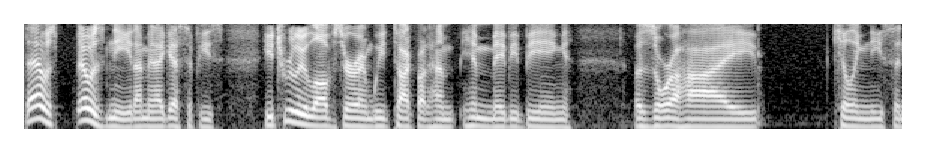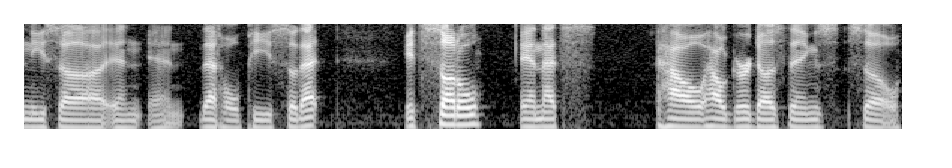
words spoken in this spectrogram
that was that was neat. I mean, I guess if he's he truly loves her, and we talked about him him maybe being Azor Ahai, killing Nissa Nissa, and and that whole piece. So that it's subtle, and that's how how Gur does things. So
